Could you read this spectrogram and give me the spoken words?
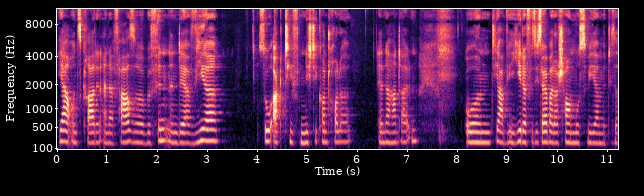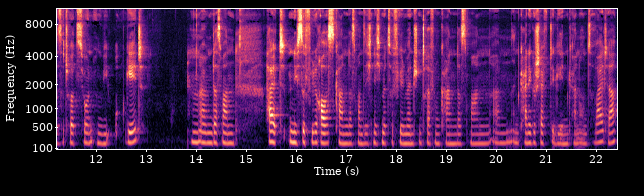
ja, uns gerade in einer Phase befinden, in der wir so aktiv nicht die Kontrolle in der Hand halten. Und ja, wie jeder für sich selber da schauen muss, wie er mit dieser Situation irgendwie umgeht. Ähm, dass man halt nicht so viel raus kann, dass man sich nicht mit so vielen Menschen treffen kann, dass man ähm, in keine Geschäfte gehen kann und so weiter.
